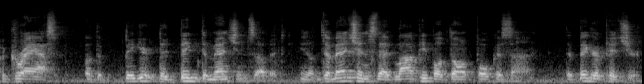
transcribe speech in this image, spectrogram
a grasp of the bigger, the big dimensions of it. You know, dimensions that a lot of people don't focus on, the bigger picture.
